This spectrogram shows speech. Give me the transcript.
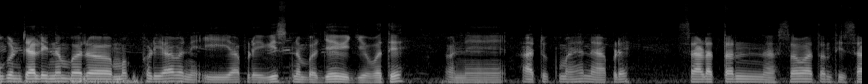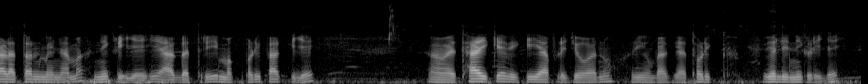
ઓગણચાલીસ નંબર મગફળી આવે ને એ આપણે વીસ નંબર જેવી જ વધે. અને આ ટૂંકમાં છે ને આપણે સાડા ત્રણ, સવા ત્રણથી સાડા ત્રણ મહિનામાં નીકળી જાય છે. આગતરી મગફળી પાકી જાય. હવે થાય કેવી કે આપણે જોવાનું રહ્યું બાકી આ થોડીક વહેલી નીકળી જાય.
